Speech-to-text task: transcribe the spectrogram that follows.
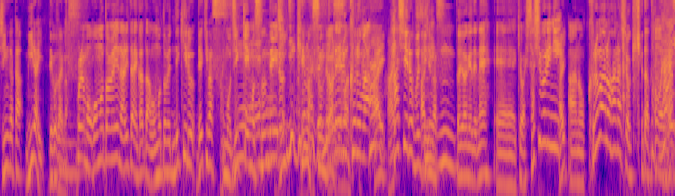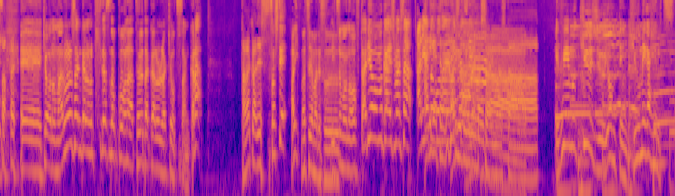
新型未来でございます。これもうお求めになりたい方はお求めできる。できます。もう実験も進んでいる。実験も進んでます乗れる車。はい走る無事に。走りますうんというわけでね、えー今日は久しぶりに、はいあの、車の話を聞けたと思います。えー今日の〇〇さんからの聞き出すのコーナー、トヨタカローラ京都さんから、田中です。そして、はい、松山です。いつものお二人をお迎えしました。ありがとうございました。ありがとうございましたありがとうございました。FM94.9MHz。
